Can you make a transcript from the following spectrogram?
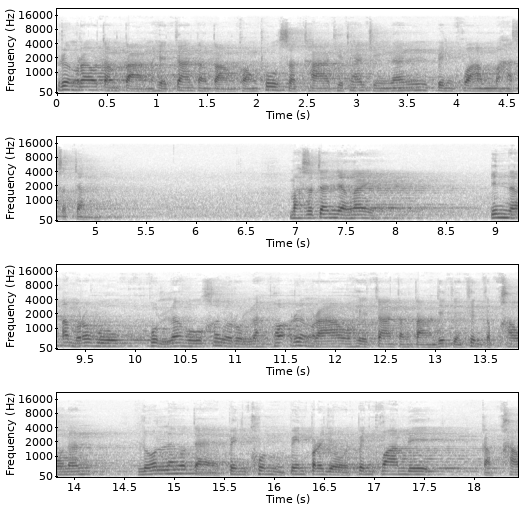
เรื่องราวต่างๆ เหตุการณ์ต่างๆ ของผู้ศรัทธาที่แท้จริงนั้นเป็นความมหัศจรรย์ มหัศจรรย์ยังไง อินนะอัมรหูกุลละหูขยรุลละเพราะเรื่องราวเหตุการณ์ต่างๆ ที่เกิดขึ้นกับเขานั้นล้วนแล้วแต่เป็นคุณเป็นประโยชน์เป็นความดีกับเขา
